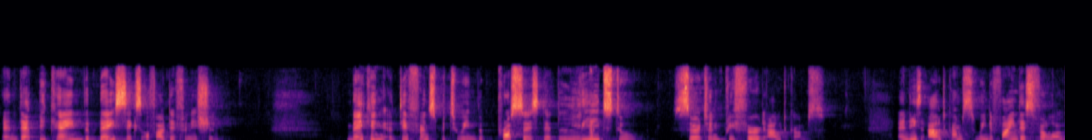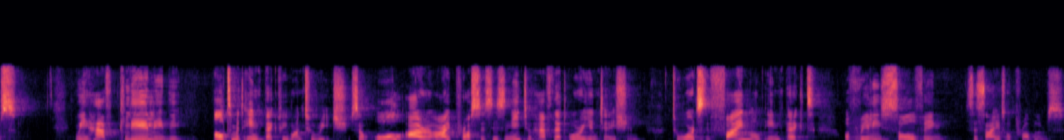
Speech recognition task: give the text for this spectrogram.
And that became the basics of our definition. Making a difference between the process that leads to certain preferred outcomes. And these outcomes we defined as follows. We have clearly the ultimate impact we want to reach. So all RRI processes need to have that orientation towards the final impact of really solving societal problems.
